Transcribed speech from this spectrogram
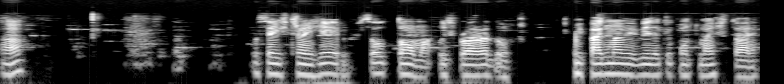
Hã? Você é estrangeiro? Sou Toma, o explorador. Me pague uma bebida que eu conto uma história.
